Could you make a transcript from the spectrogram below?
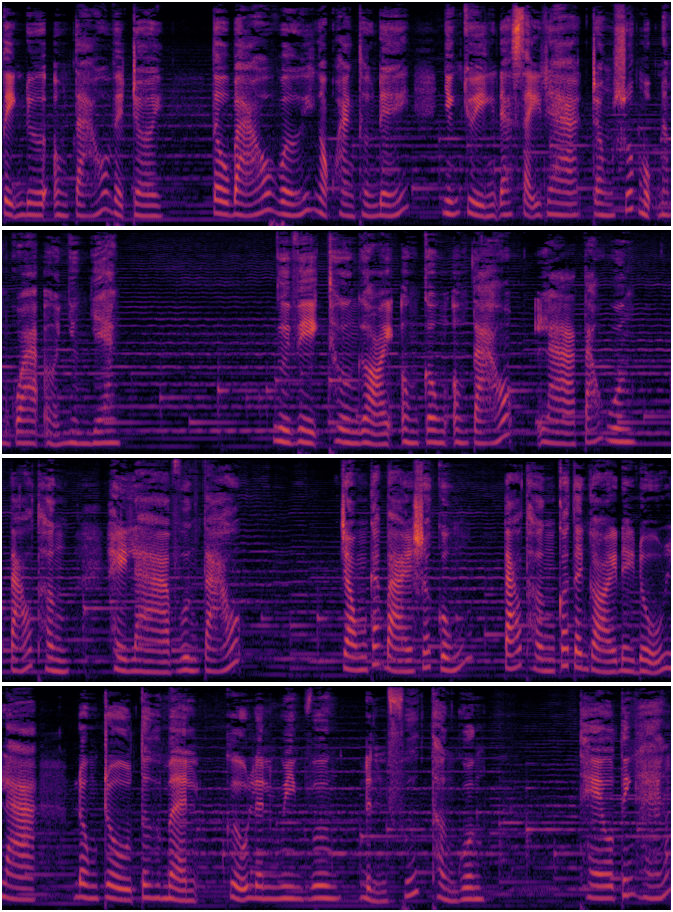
tiện đưa ông Táo về trời, tâu báo với Ngọc Hoàng Thượng Đế những chuyện đã xảy ra trong suốt một năm qua ở nhân gian. Người Việt thường gọi ông công ông Táo là Táo Quân, Táo Thần hay là Vương Táo. Trong các bài sớ cúng, Táo Thần có tên gọi đầy đủ là Đồng Trù Tư Mệnh, Cựu Linh Nguyên Vương, Định Phước Thần Quân. Theo tiếng Hán,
